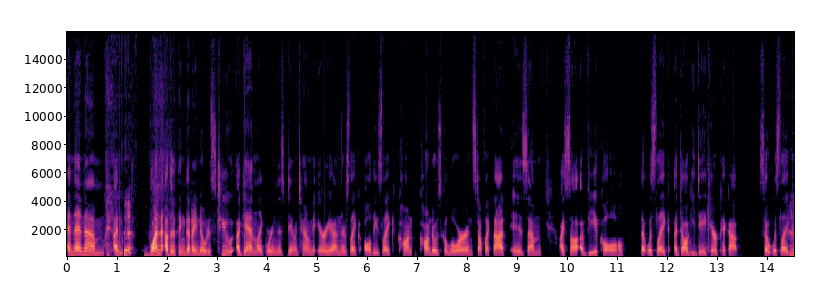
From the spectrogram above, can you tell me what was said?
And then um and one other thing that I noticed too, again, like we're in this downtown area and there's like all these like con- condos galore and stuff like that is um I saw a vehicle that was like a doggy daycare pickup. So it was like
